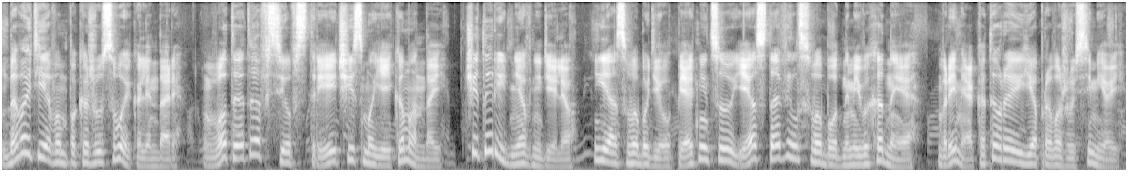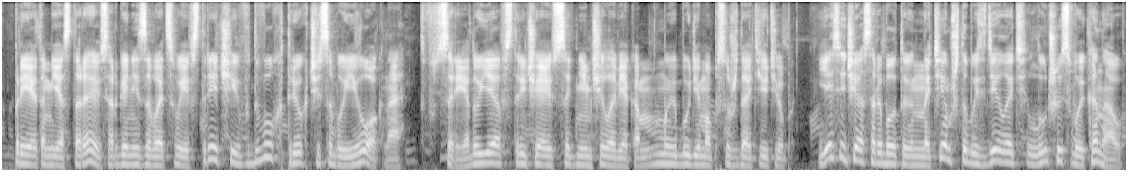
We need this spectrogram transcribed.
Давайте я вам покажу свой календарь. Вот это все встречи с моей командой. Четыре дня в неделю. Я освободил пятницу и оставил свободными выходные. Время, которое я провожу с семьей. При этом я стараюсь организовать свои встречи в двух-трехчасовые окна. В среду я встречаюсь с одним человеком, мы будем обсуждать YouTube. Я сейчас работаю над тем, чтобы сделать лучший свой канал.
